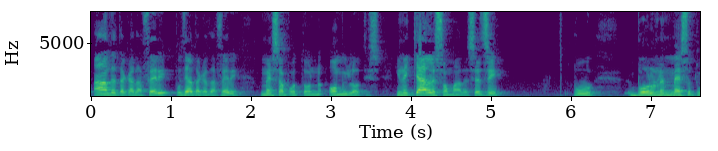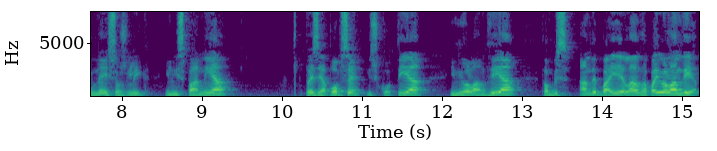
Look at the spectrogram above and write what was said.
Αν δεν τα καταφέρει, που δεν θα τα καταφέρει, μέσα από τον όμιλό της. Είναι και άλλες ομάδες, έτσι, που μπορούν μέσω του Nations League. Είναι η Ισπανία, που παίζει απόψε, η Σκοτία, είναι η Ολλανδία. Θα μου πεις, αν δεν πάει η Ελλάδα, θα πάει η Ολλανδία.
